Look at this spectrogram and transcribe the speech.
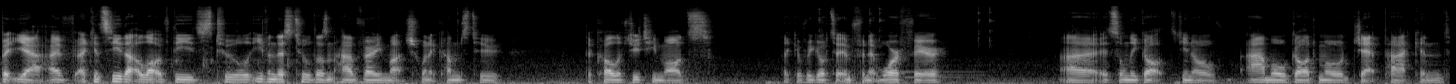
but yeah, I've, I can see that a lot of these tool, even this tool doesn't have very much when it comes to the Call of Duty mods. Like if we go to Infinite Warfare, uh, it's only got, you know, ammo, god mode, jetpack, and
